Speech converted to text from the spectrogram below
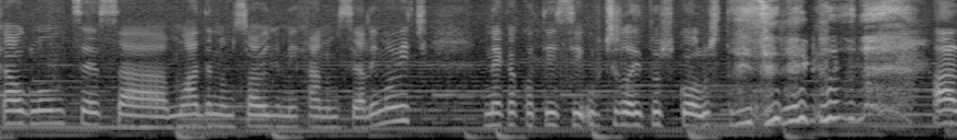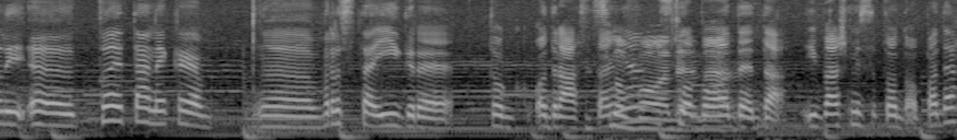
kao glumce sa Mladenom Soviljom i Hanom Selimović, nekako ti si učila i tu školu što bi se rekla, ali e, to je ta neka e, vrsta igre tog odrastanja. Slobode, Slobode, da. da. I baš mi se to dopada.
